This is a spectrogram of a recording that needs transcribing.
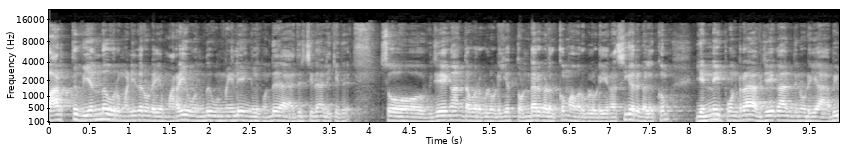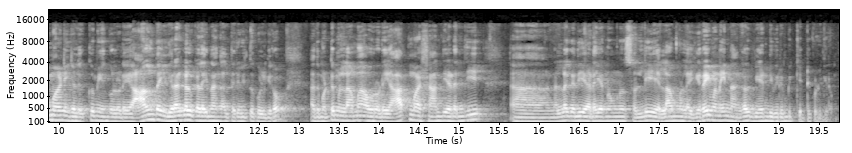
பார்த்து வியந்த ஒரு மனிதனுடைய மறைவு வந்து உண்மையிலேயே எங்களுக்கு வந்து அதிர்ச்சி தான் அளிக்குது. ஸோ விஜயகாந்த் அவர்களுடைய தொண்டர்களுக்கும் அவர்களுடைய ரசிகர்களுக்கும் என்னை போன்ற விஜயகாந்தினுடைய அபிமானிகளுக்கும் எங்களுடைய ஆழ்ந்த இரங்கல்களை நாங்கள் தெரிவித்துக் கொள்கிறோம். அது மட்டும் இல்லாமல் அவருடைய ஆத்மா சாந்தி அடைஞ்சு நல்ல கதி அடையணும்னு சொல்லி எல்லாம் உள்ள இறைவனை நாங்கள் வேண்டி விரும்பி கேட்டுக்கொள்கிறோம்.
